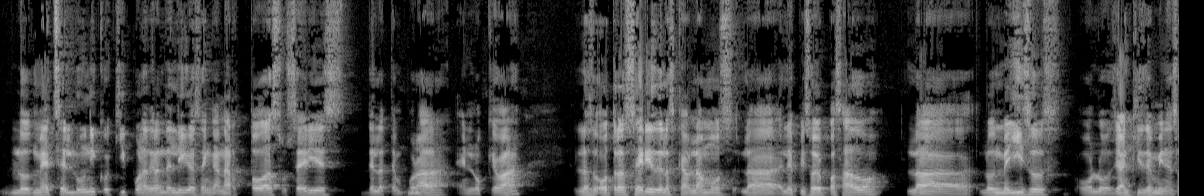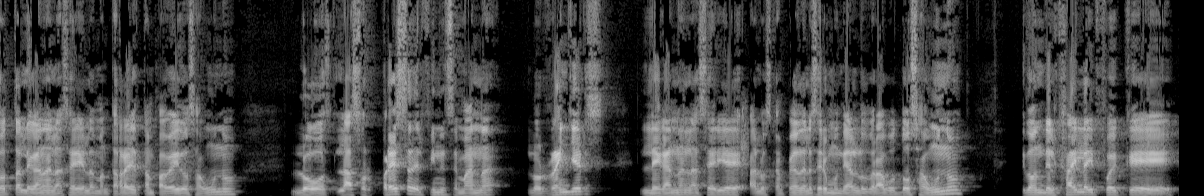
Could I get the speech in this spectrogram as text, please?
Los Mets, el único equipo en las grandes ligas en ganar todas sus series de la temporada en lo que va. Las otras series de las que hablamos el episodio pasado, los mellizos o los Yankees de Minnesota le ganan la serie a las Mantarrayas de Tampa Bay 2 a 1. Los, la sorpresa del fin de semana, los Rangers le ganan la serie a los campeones de la Serie Mundial, los Bravos 2 a 1, y donde el highlight fue que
